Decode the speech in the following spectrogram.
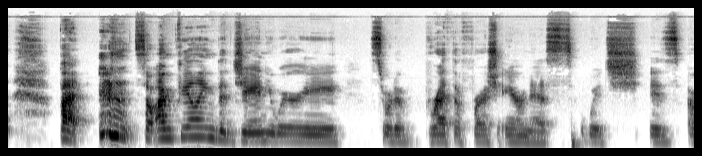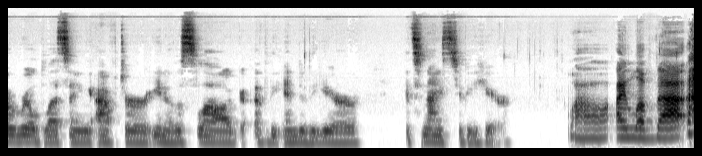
but so I'm feeling the January sort of breath of fresh airness, which is a real blessing after, you know, the slog of the end of the year. It's nice to be here. Wow, I love that.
